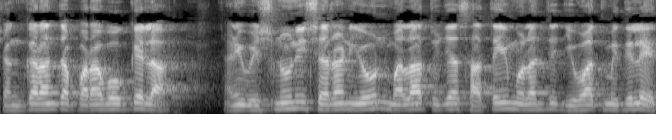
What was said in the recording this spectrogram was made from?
शंकरांचा पराभव केला आणि विष्णूनी शरण येऊन मला तुझ्या सातही मुलांचे जीवात्मे दिलेत.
